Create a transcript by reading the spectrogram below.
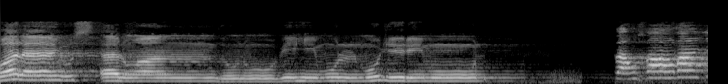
ولا يسأل عن ذنوبهم المجرمون. فخرج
